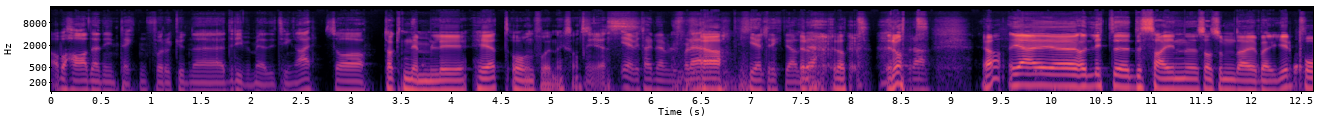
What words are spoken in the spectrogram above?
av å ha den inntekten for å kunne drive med de tinga her. Så Takknemlighet ovenfor Nexans. Yes. evig takknemlig for det. Ja. Helt riktig, André. Rått. Rått. Ja, jeg har litt eh, design eh, sånn som deg, Berger, på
